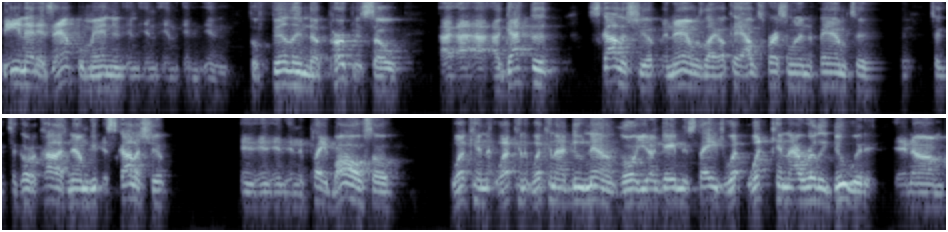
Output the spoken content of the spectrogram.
being that example, man, and, and, and, and, fulfilling the purpose. So I, I, I got the scholarship, and then was like, okay, I was first one in the fam to to, to go to college. Now I'm getting a scholarship and, and, and to play ball. So what can what can what can I do now? Lord, you done gave me the stage. What what can I really do with it? And um,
